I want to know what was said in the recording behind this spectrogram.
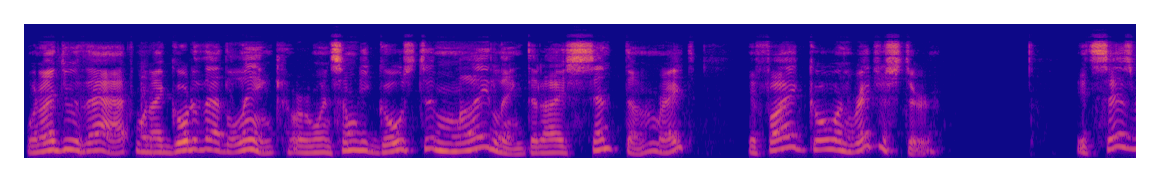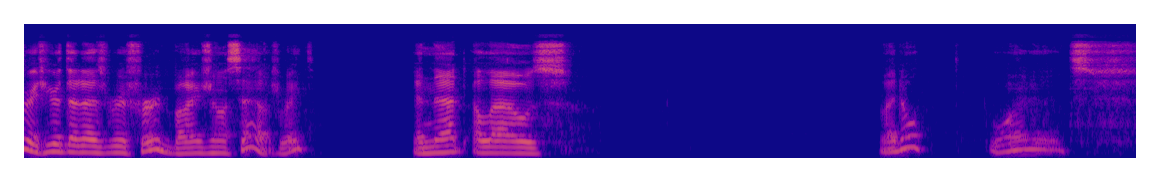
When I do that when I go to that link or when somebody goes to my link that I sent them right if I go and register it says right here that I was referred by Jean Serge right? And that allows I don't what it's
